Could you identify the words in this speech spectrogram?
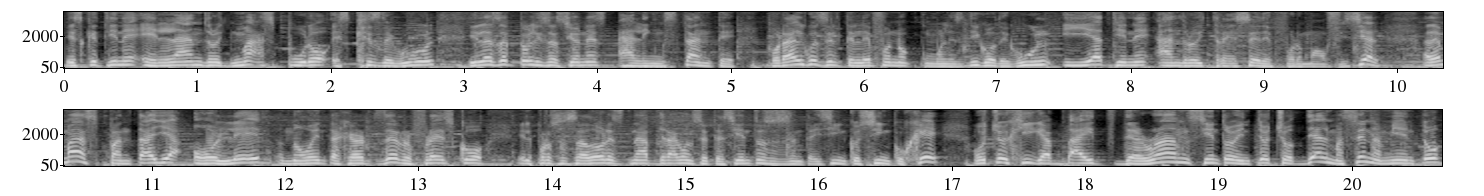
es que tiene el Android más puro, es que es de Google y las actualizaciones al instante. Por algo es el teléfono, como les digo, de Google y ya tiene Android 13 de forma oficial. Además, pantalla OLED, 90 Hz de refresco, el procesador Snapdragon 765 5G, 8 GB de RAM, 128 de almacenamiento,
